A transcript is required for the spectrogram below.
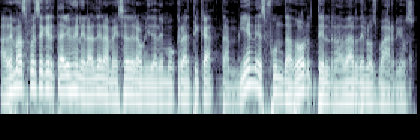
además fue secretario general de la Mesa de la Unidad Democrática, también es fundador del Radar de los Barrios.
